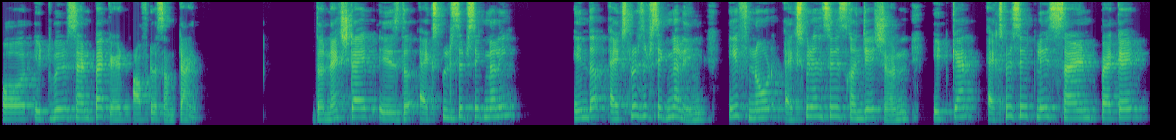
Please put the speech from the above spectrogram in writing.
or it will send packet after some time the next type is the explicit signaling in the explicit signaling, if node experiences congestion, it can explicitly send packet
